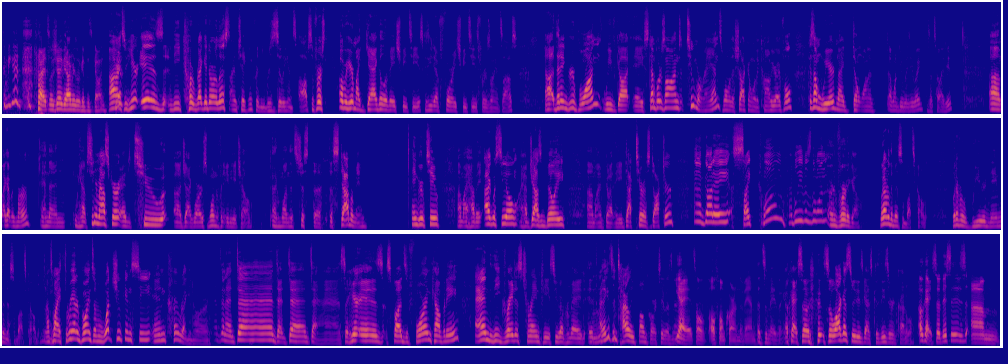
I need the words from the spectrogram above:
It's, gonna be good. All right, so we'll show you the armies. We'll get this going. All right, Yeah. so here is the Corregidor list I'm taking for the Resilience Ops. So first, over here, my gaggle of HVTs, because you'd have four HVTs for Resilience Ops. Uh, then in group one, we've got a Stemplerzond, two Morans, one with a shotgun, with a combi rifle, because I'm weird and I don't want to, I want to do WYSIWYG, because that's how I do. Um, I got McMurr, and then we have Senior Massacre and two uh, Jaguars, one with an ADHL, and one that's just the, the Stabberman. In group two, um, I have a Alguacil, I have and Billy, um, I've got a Daktaris Doctor, and I've got a Cyclone, I believe is the one, or Vertigo, whatever the missile bot's called. Whatever weird name the missile bot's called. That's my 300 points of what you can see in Corregidor. Dun, dun, dun. So here is Spud's Foreign Company and the greatest terrain piece you've ever made. It- I think it's entirely foam core too, isn't it? Yeah, it's all all foam core in the van. That's amazing. Okay, so so walk us through these guys because these are incredible. Okay, so this is um,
